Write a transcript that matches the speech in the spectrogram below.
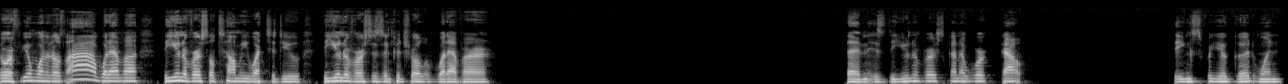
or if you're one of those, ah, whatever, the universe will tell me what to do, the universe is in control of whatever, then is the universe going to work out things for your good when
